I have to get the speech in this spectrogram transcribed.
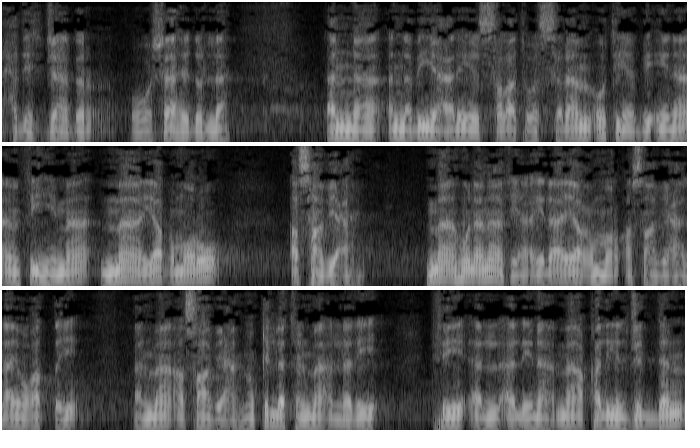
حديث جابر وهو شاهد له أن النبي عليه الصلاة والسلام أتي بإناء فيه ماء ما يغمر أصابعه. ما هنا نافية أي لا يغمر أصابعه لا يغطي الماء أصابعه من قلة الماء الذي في الإناء ماء قليل جدا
